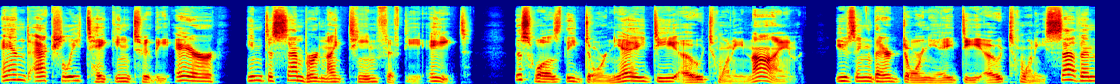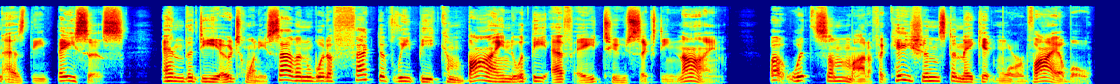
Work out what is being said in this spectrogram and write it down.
and actually taking to the air in December 1958. This was the Dornier DO-29, using their Dornier DO-27 as the basis, and the DO-27 would effectively be combined with the FA-269, but with some modifications to make it more viable.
